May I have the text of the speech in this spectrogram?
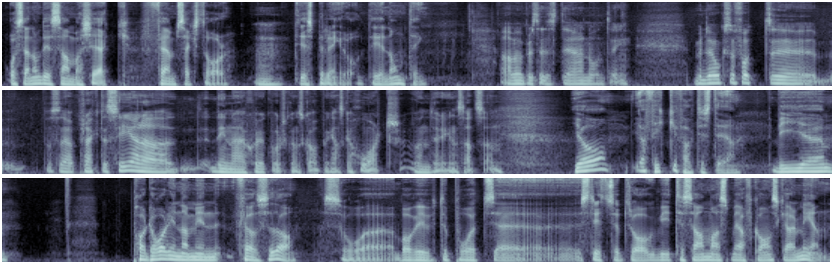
Och sen om det är samma käk, fem, sex dagar, Mm. det spelar ingen roll. Det är någonting. Ja, men precis, det är någonting. Men du har också fått eh, säga, praktisera dina sjukvårdskunskaper ganska hårt under insatsen. Ja, jag fick ju faktiskt det. Vi, eh, par dagar innan min födelsedag så eh, var vi ute på ett eh, stridsuppdrag vi tillsammans med afghanska armén.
